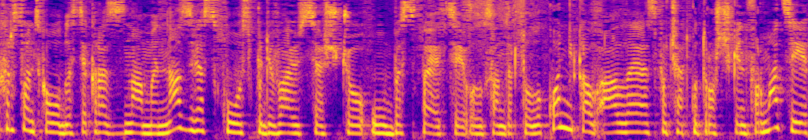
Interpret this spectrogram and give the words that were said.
Херсонська область якраз з нами на зв'язку. Сподіваюся, що у безпеці Олександр Толоконніков. Але спочатку трошечки інформації.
